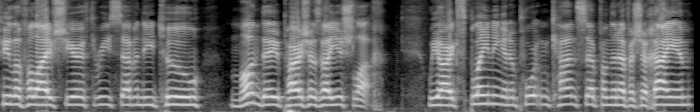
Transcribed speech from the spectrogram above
Tefillah for Life Shiur 372, Monday, Parshas Vayishlach. We are explaining an important concept from the Nefesh HaChaim,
